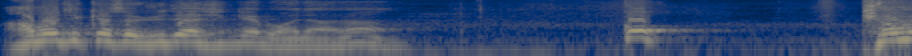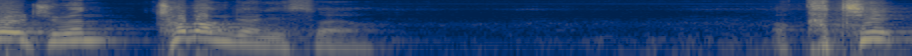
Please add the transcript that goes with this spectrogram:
아버지께서 위대하신 게 뭐냐면 꼭 병을 주면 처방전이 있어요. 같이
